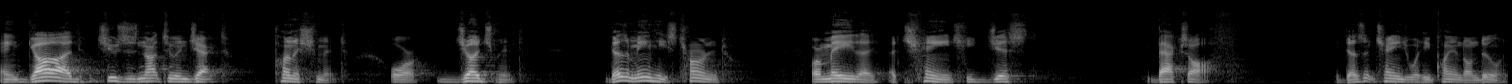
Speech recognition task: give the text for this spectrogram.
and God chooses not to inject punishment or judgment. Doesn't mean he's turned or made a, a change. He just backs off. He doesn't change what he planned on doing.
